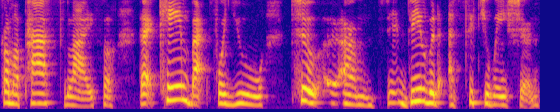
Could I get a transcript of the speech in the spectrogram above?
from a past life that came back for you to um, deal with a situation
